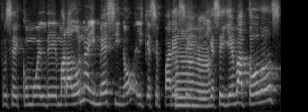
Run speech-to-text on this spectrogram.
Pues eh, como el de Maradona y Messi, ¿no? El que se parece, el que se lleva a todos.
